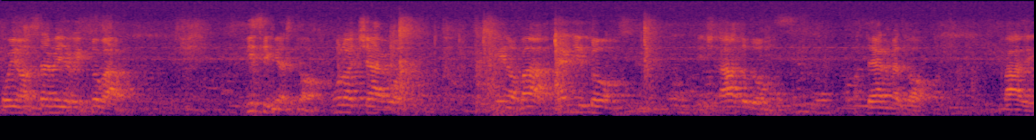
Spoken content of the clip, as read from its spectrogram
olyan személyek, akik tovább viszik ezt a mulatságot, én a bát megnyitom, és átadom a termet a bár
